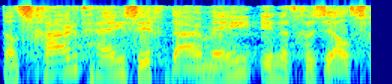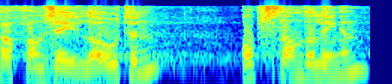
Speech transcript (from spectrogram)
dan schaart hij zich daarmee in het gezelschap van zeeloten, opstandelingen,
